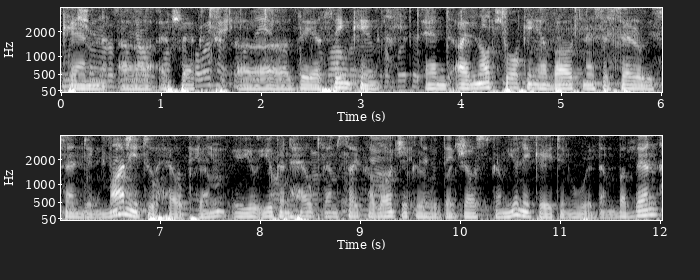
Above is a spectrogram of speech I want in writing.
can uh, affect uh, their thinking. And I'm not talking about necessarily sending money to help them. You, you can help them psychologically, but just communicate communicating with them. But then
